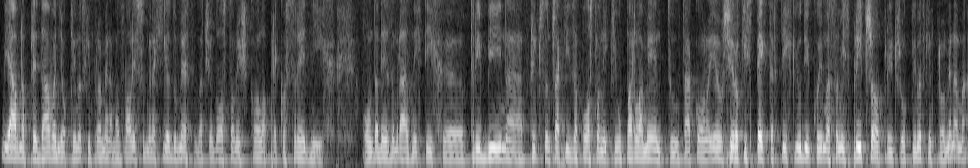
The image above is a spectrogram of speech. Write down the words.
javna predavanja o klimatskim promjenama. Zvali su me na hiljadu mesta, znači od osnovnih škola preko srednjih, onda ne znam raznih tih uh, tribina, pričao sam čak i za poslanike u parlamentu, tako ono, imam široki spektar tih ljudi kojima sam ispričao priču o klimatskim promjenama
